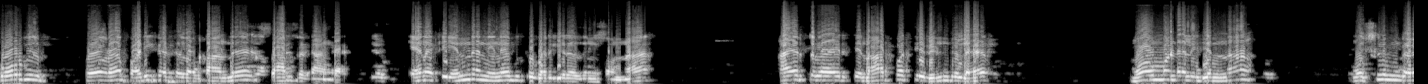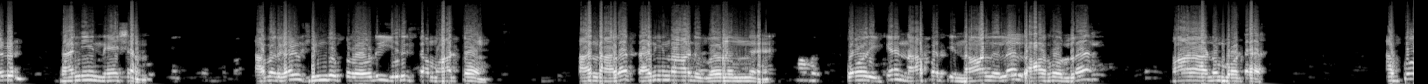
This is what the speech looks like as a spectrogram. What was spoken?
கோவில் போற படிக்கட்டுல உட்கார்ந்து சாப்பிட்டுருக்காங்க. எனக்கு என்ன நினைவுக்கு வருகிறதுன்னு சொன்னா ஆயிரத்தி தொள்ளாயிரத்தி நாற்பத்தி ரெண்டுல முகமது அலி ஜின்னா முஸ்லிம்கள் தனி நேஷன். அவர்கள் இந்துக்களோடு இருக்க மாட்டோம். அதனால தனி நாடு வேணும்னு கோரிக்கை நாற்பத்தி நாலுல லாகூர்ல மாநாடும் போட்டார். அப்போ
